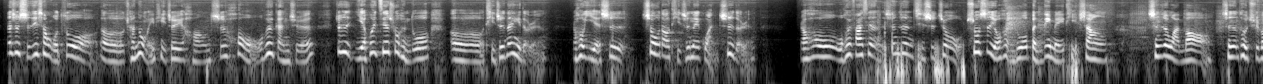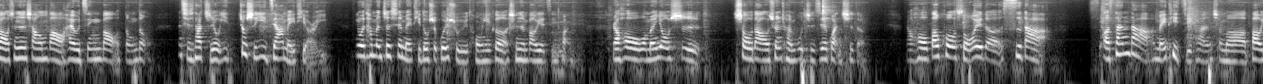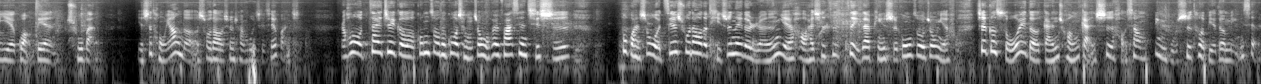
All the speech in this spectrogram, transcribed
但是实际上，我做呃传统媒体这一行之后，我会感觉就是也会接触很多呃体制内的人，然后也是受到体制内管制的人，然后我会发现深圳其实就说是有很多本地媒体上。深圳晚报、深圳特区报、深圳商报，还有京报等等，但其实它只有一，就是一家媒体而已，因为他们这些媒体都是归属于同一个深圳报业集团，然后我们又是受到宣传部直接管制的，然后包括所谓的四大，呃三大媒体集团，什么报业、广电、出版，也是同样的受到宣传部直接管制，然后在这个工作的过程中，我会发现其实。不管是我接触到的体制内的人也好，还是自自己在平时工作中也好，这个所谓的敢闯敢试好像并不是特别的明显。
